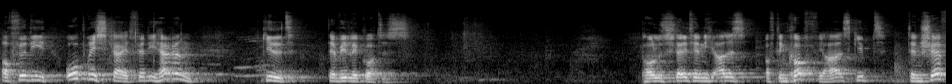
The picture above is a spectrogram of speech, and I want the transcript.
Auch für die Obrigkeit, für die Herren gilt der Wille Gottes. Paulus stellt hier nicht alles auf den Kopf, ja, es gibt den Chef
